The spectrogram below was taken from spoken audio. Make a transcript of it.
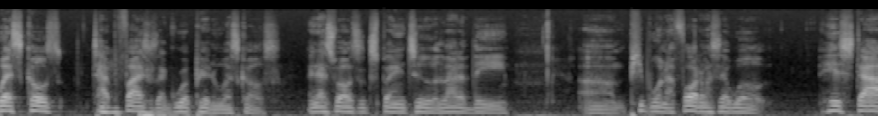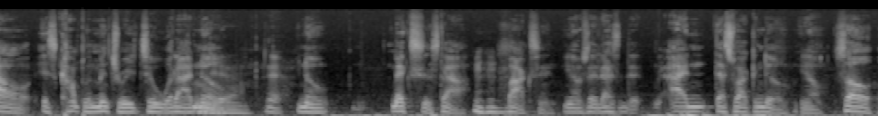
West Coast type Mm-hmm. of fights because I grew up here in the West Coast, and that's what I was explaining to a lot of the um, people when I fought him. I said, "Well, his style is complementary to what I know. Yeah, Yeah. You know, Mexican style Mhm. boxing. You know what I'm saying? That's the, I that's what I can do. You know, so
